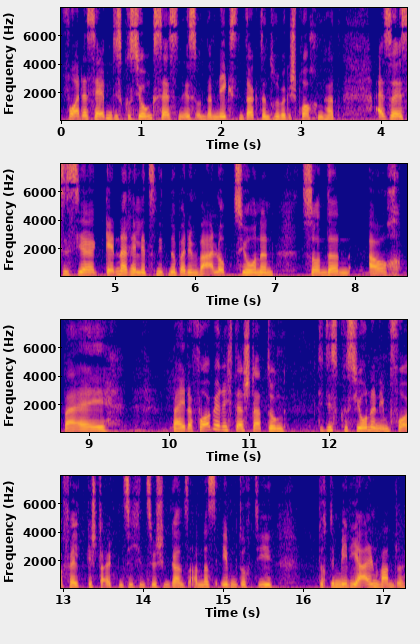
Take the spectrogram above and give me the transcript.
vor derselben Diskussion gesessen ist und am nächsten Tag dann drüber gesprochen hat. Also es ist ja generell jetzt nicht nur bei den Wahloptionen, sondern auch bei, bei der Vorberichterstattung. Die Diskussionen im Vorfeld gestalten sich inzwischen ganz anders, eben durch, die, durch den medialen Wandel.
